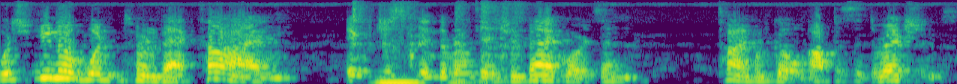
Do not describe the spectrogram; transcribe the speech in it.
which you know wouldn't turn back time. It would just spin the rotation backwards, and time would go opposite directions.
